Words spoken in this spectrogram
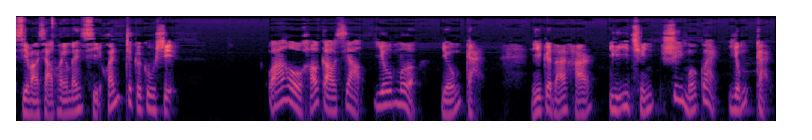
希望小朋友们喜欢这个故事。哇哦，好搞笑、幽默、勇敢！一个男孩与一群睡魔怪勇敢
